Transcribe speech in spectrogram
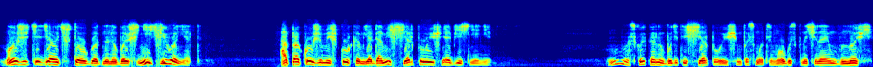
Можете делать что угодно, но больше ничего нет. А по кожам и шкуркам я дам исчерпывающее объяснение. Ну, насколько оно будет исчерпывающим, посмотрим. Обыск начинаем вновь.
